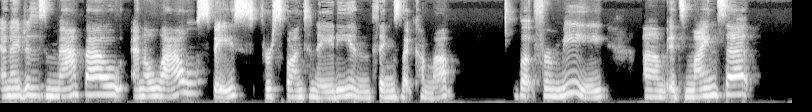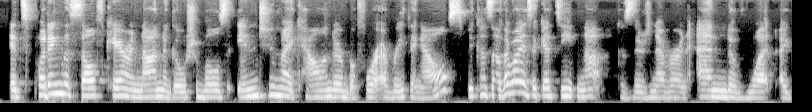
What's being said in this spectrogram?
And I just map out and allow space for spontaneity and things that come up. But for me, um, it's mindset. It's putting the self care and non negotiables into my calendar before everything else because otherwise it gets eaten up because there's never an end of what I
